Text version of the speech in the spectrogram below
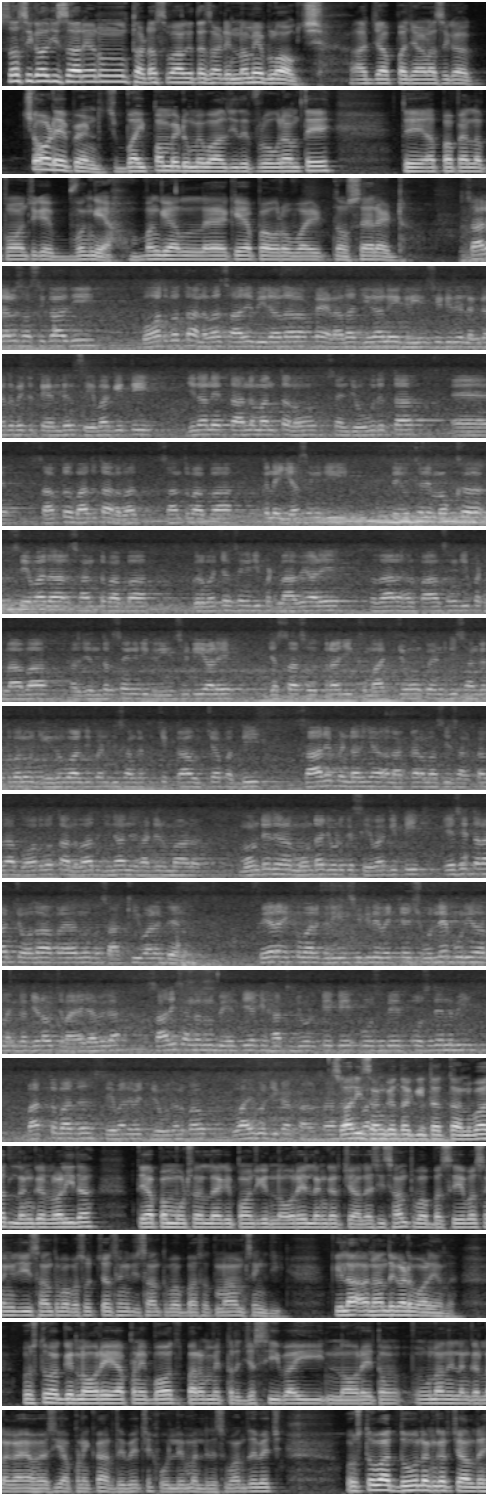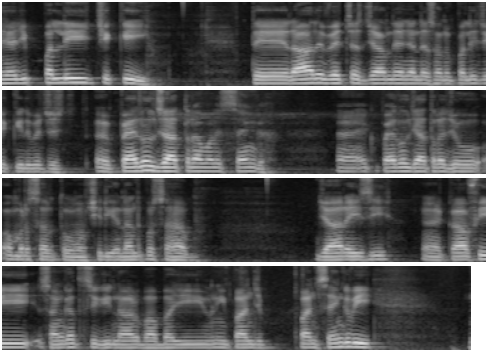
ਸਤਿ ਸ਼੍ਰੀ ਅਕਾਲ ਜੀ ਸਾਰਿਆਂ ਨੂੰ, ਤੁਹਾਡਾ ਸਵਾਗਤ ਹੈ ਸਾਡੇ ਨਵੇਂ ਬਲੌਗ 'ਚ। ਅੱਜ ਆਪਾਂ ਜਾਣਾ ਸੀਗਾ ਚੌੜੇ ਪਿੰਡ 'ਚ, ਬਾਈ ਪੰਮੇ ਡੂਮੇਵਾਲ ਜੀ ਦੇ ਪ੍ਰੋਗਰਾਮ ਤੇ ਤੇ ਆਪਾਂ ਪਹਿਲਾਂ ਪਹੁੰਚ ਗਏ ਵੰਗਿਆਂ। ਵੰਗਿਆ ਲੈ ਕੇ ਆਪਾਂ ਔਰ ਵਾਈਟ ਤੋਂ ਸੈਲਡ ਸਾਰਿਆਂ ਨੂੰ ਸਤਿ ਸ਼੍ਰੀ ਅਕਾਲ ਜੀ। ਬਹੁਤ ਬਹੁਤ ਧੰਨਵਾਦ ਸਾਰੇ ਵੀਰਾਂ ਦਾ, ਭੈਣਾਂ ਦਾ, ਜਿਨ੍ਹਾਂ ਨੇ ਗ੍ਰੀਨ ਸਿਟੀ ਦੇ ਲੰਗਰ ਦੇ ਵਿੱਚ ਤਿੰਨ ਦਿਨ ਸੇਵਾ ਕੀਤੀ, ਜਿਨ੍ਹਾਂ ਨੇ ਤਨ ਮਨ ਧਨੋਂ ਸਹਿਯੋਗ ਦਿੱਤਾ। ਸਭ ਤੋਂ ਵੱਧ ਧੰਨਵਾਦ ਸੰਤ ਬਾਬਾ ਕਨਈਆ ਸਿੰਘ ਜੀ। ਤੇ ਉੱਥੇ ਦੇ ਮੁੱਖ ਸੇਵਾਦਾਰ ਸੰਤ ਬਾਬਾ ਗੁਰਬਚਨ ਸਿੰਘ ਜੀ ਪਟਲਾਵੇ ਵਾਲੇ, ਸਰਦਾਰ ਹਰਪਾਲ ਸਿੰਘ ਜੀ ਪਠਲਾਵਾ, ਹਰਜਿੰਦਰ ਸਿੰਘ ਜੀ ਗ੍ਰੀਨ ਸਿਟੀ ਵਾਲੇ, ਜੱਸਾ ਸੋਤਰਾ ਜੀ ਖਮਾਚੋਂ ਪਿੰਡ ਦੀ ਸੰਗਤ ਵੱਲੋਂ, ਜੀਂਦੋਵਾਲ ਦੀ ਪਿੰਡ ਦੀ ਸੰਗਤ ਝਿੱਕਾ ਉੱਚਾ ਪੱਦੀ ਸਾਰੇ ਪਿੰਡਾਂ ਦੀਆਂ ਇਲਾਕਾ ਨਿਵਾਸੀ ਸੰਗਤਾਂ ਦਾ ਬਹੁਤ ਬਹੁਤ ਧੰਨਵਾਦ, ਜਿਨ੍ਹਾਂ ਨੇ ਸਾਡੇ ਨਿਰਮਾਣ ਮੋਢੇ ਦੇ ਨਾਲ ਮੋਢਾ ਜੋੜ ਕੇ ਸੇਵਾ ਕੀਤੀ। ਇਸੇ ਤਰ੍ਹਾਂ 14 ਅਪ੍ਰੈਲ ਨੂੰ ਵਿਸਾਖੀ ਵਾਲੇ ਦਿਨ, ਫਿਰ ਇੱਕ ਵਾਰ ਗ੍ਰੀਨ ਸਿਟੀ ਦੇ ਵਿੱਚ ਛੋਲੇ ਪੂਰੀ ਦਾ ਲੰਗਰ ਜਿਹੜਾ ਉਹ ਚਲਾਇਆ ਜਾਵੇਗਾ। ਸਾਰੀ ਸੰਗਤ ਨੂੰ ਬੇਨਤੀ ਹੈ ਕਿ ਹੱਥ ਜੋੜ ਕੇ ਕਿ ਉਸ ਦੇ ਉਸ ਦਿਨ ਵੀ ਵੱਧ ਤੋਂ ਵੱਧ ਸੇਵਾ ਦੇ ਵਿੱਚ ਯੋਗਦਾਨ ਪਾਓ। ਵਾਹਿਗੁਰੂ ਜੀ ਕਾ ਖਾਲਸਾ। ਸਾਰੀ ਸੰਗਤ ਦਾ ਕੀਤਾ ਧੰਨਵਾਦ ਲੰਗਰ ਵਾਲੀ ਦਾ। ਤੇ ਆਪਾਂ ਮੋਟਰਸਾਈਕਲ ਲੈ ਕੇ ਪਹੁੰਚ ਗਏ ਨੌਰੇ ਲੰਗਰ ਚੱਲ ਰਿਹਾ ਸੀ। ਸੰਤ ਬਾਬਾ ਸੇਵਾ ਸਿੰਘ ਜੀ ਸੰਤ ਬਾਬਾ ਸੁੱਚਾ ਸਿੰਘ ਜੀ ਸੰਤ ਬਾਬਾ ਸਤਨਾਮ ਸਿੰਘ ਜੀ ਕਿਲਾ ਆਨੰਦਗੜ੍ਹ ਵਾਲਿਆਂ ਦਾ। ਉਸ ਤੋਂ ਅੱਗੇ ਨੌਰੇ ਆਪਣੇ ਬਹੁਤ ਪਰਮ ਮਿੱਤਰ ਜੱਸੀ ਬਾਈ ਨੌਰੇ ਤੋਂ ਉਹਨਾਂ ਨੇ ਲੰਗਰ ਲਗਾਇਆ ਹੋਇਆ ਸੀ ਆਪਣੇ ਘਰ ਦੇ ਵਿੱਚ ਹੋਲੇ ਮਹੱਲੇ ਦੇ ਸੰਬੰਧ ਦੇ ਵਿੱਚ। ਉਸ ਤੋਂ ਬਾਅਦ ਦੋ ਲੰਗਰ ਚੱਲ ਰਹੇ ਆ ਜੀ ਪੱਲੀ ਚਿੱਕੀ। ਅਤੇ ਰਾਹ ਦੇ ਵਿੱਚ ਜਾਂਦਿਆਂ ਜਾਂਦੇ ਸਾਨੂੰ ਪੱਲੀ ਚਿੱਕੀ ਦੇ ਵਿੱਚ ਪੈਦਲ ਯਾਤਰਾ ਵਾਲੇ ਸਿੰਘ ਇੱਕ ਪੈਦਲ ਯਾਤਰਾ ਜੋ ਅੰਮ੍ਰਿਤਸਰ ਤੋਂ ਸ਼੍ਰੀ ਅਨੰਦਪੁਰ ਸਾਹਿਬ ਜਾ ਰਹੀ ਸੀ। ਕਾਫੀ ਸੰਗਤ ਸੀਗੀ ਨਾਲ, ਬਾਬਾ ਜੀ ਹੁਣੀ ਪੰਜ ਪੰਜ ਸਿੰਘ ਵੀ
